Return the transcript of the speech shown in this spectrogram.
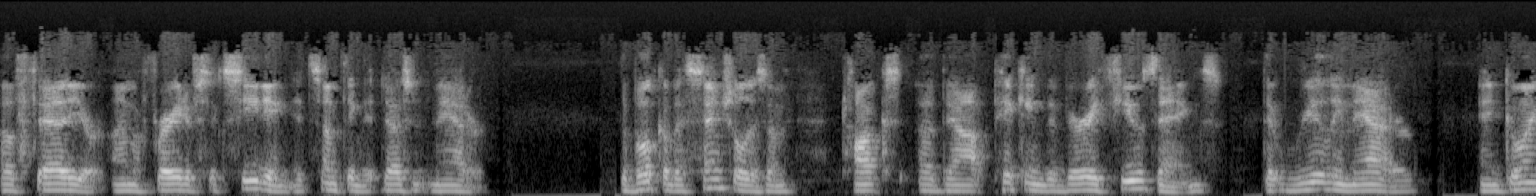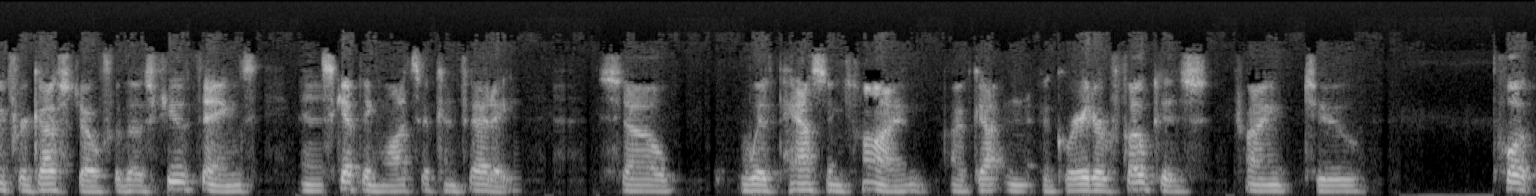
of failure. I'm afraid of succeeding at something that doesn't matter. The book of Essentialism talks about picking the very few things that really matter and going for gusto for those few things and skipping lots of confetti. So, with passing time, I've gotten a greater focus trying to put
